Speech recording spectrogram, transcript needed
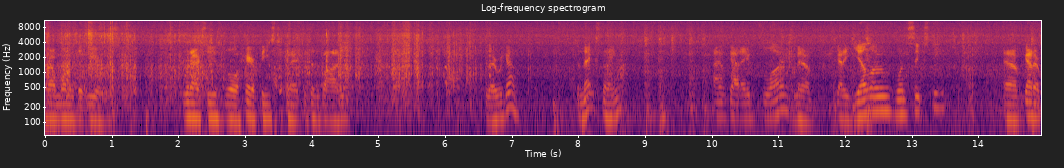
around one of the ears. We're gonna actually use a little hair piece to connect it to the body. So there we go. The next thing, I've got a blush, I mean, I've got a yellow 160 and I've got it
